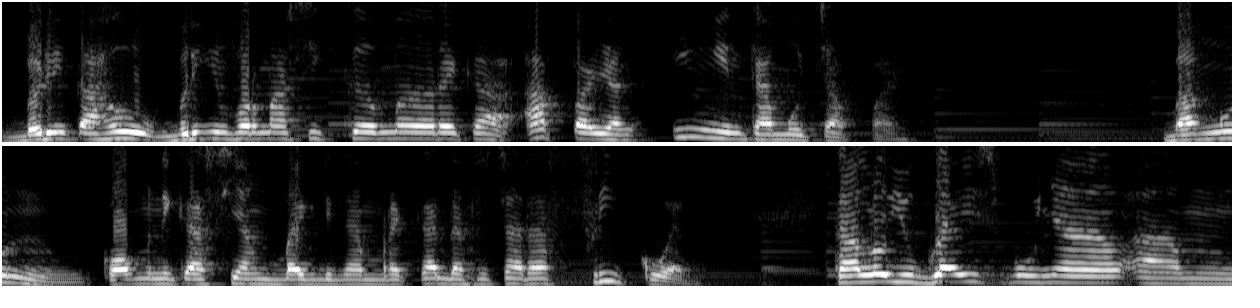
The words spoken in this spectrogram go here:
Beritahu, beri informasi ke mereka apa yang ingin kamu capai. Bangun komunikasi yang baik dengan mereka dan secara frequent. Kalau you guys punya um,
